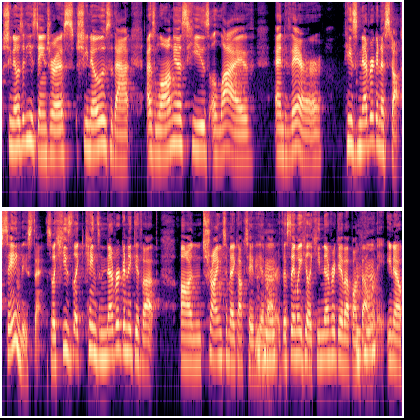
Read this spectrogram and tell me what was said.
she knows that he's dangerous. She knows that as long as he's alive, and there, he's never going to stop saying these things. Like he's like, Kane's never going to give up on trying to make Octavia mm-hmm. better. The same way he like, he never gave up on mm-hmm. Bellamy, you know?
